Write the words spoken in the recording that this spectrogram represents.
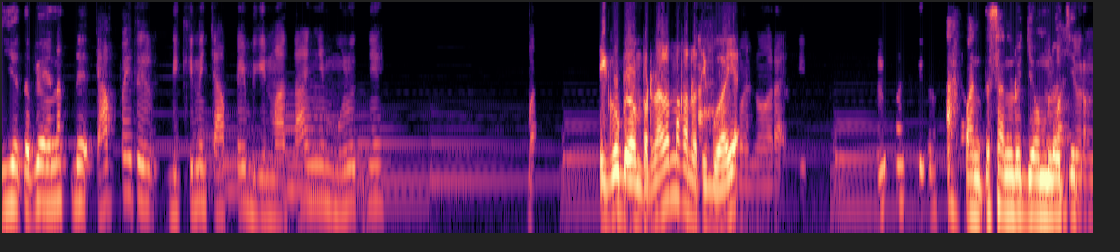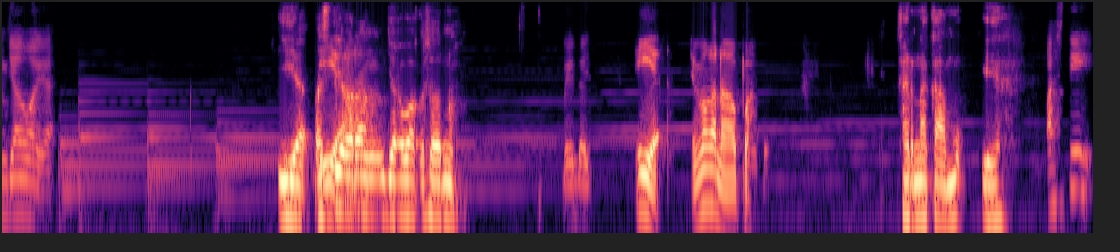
Iya tapi enak deh. Capek tuh bikinnya capek bikin matanya mulutnya. Eh, gue belum pernah lo makan roti Ah, buaya. gitu. Lu pasti, Ah pantesan lu jomblo Cit. orang Jawa ya. Iya pasti Iya. orang Jawa ke sono. Beda. Iya, emang kenapa? Karena kamu. Iya. Pasti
